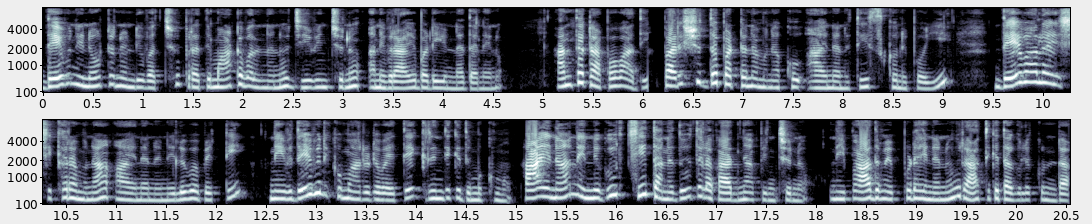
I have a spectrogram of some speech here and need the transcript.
దేవుని నోట నుండి వచ్చు ప్రతి మాట వలనను జీవించును అని వ్రాయబడి ఉన్నదనెను. అంతటా అపవాది పరిశుద్ధ పట్టణమునకు ఆయనను తీసుకొని పోయి దేవాలయ శిఖరమున ఆయనను నిలువబెట్టి నీవు దేవుని కుమారుడువైతే క్రిందికి దుముకుము ఆయన నిన్ను గూర్చి తన దూతలకు ఆజ్ఞాపించును. నీ పాదం ఎప్పుడైనను రాతికి తగులకుండా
